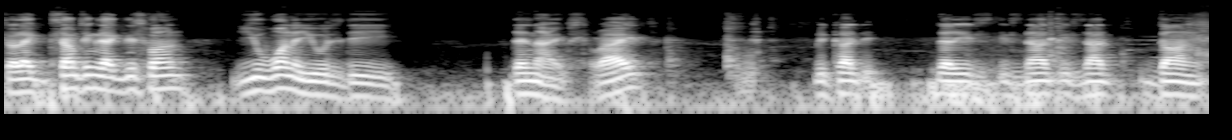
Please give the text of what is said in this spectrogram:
So like something like this one, you want to use the the knives, right? Because there is it's not it's not done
